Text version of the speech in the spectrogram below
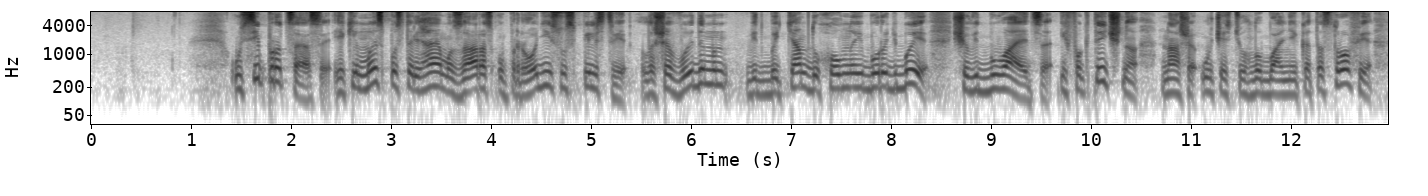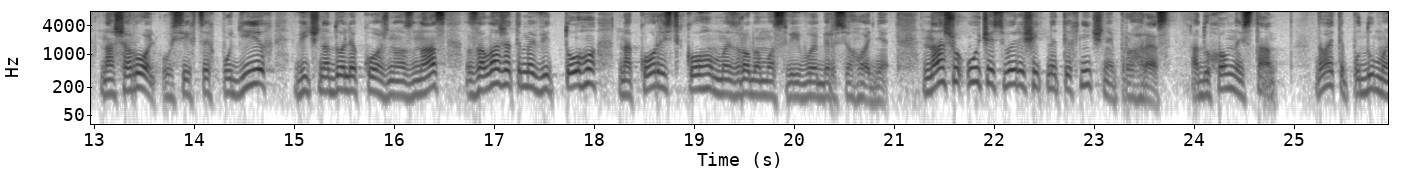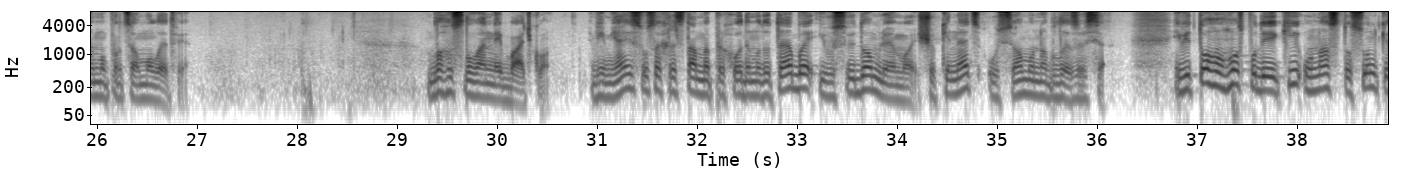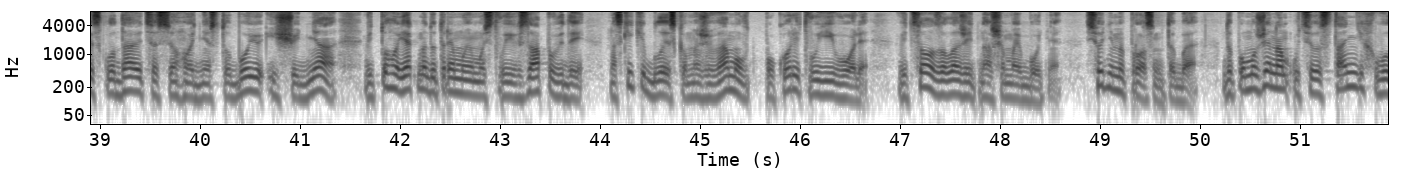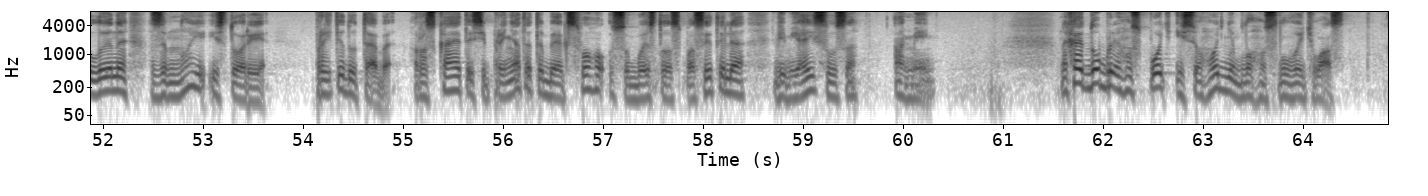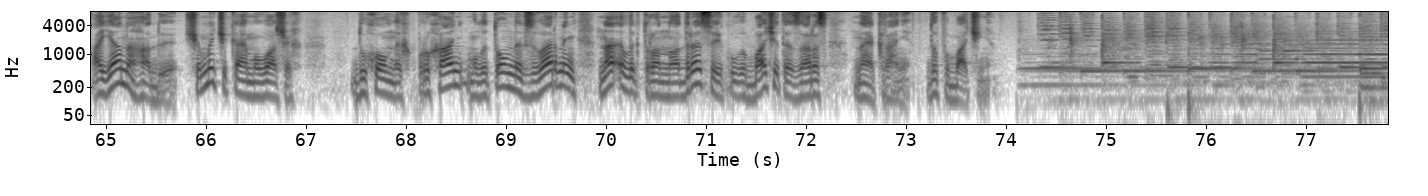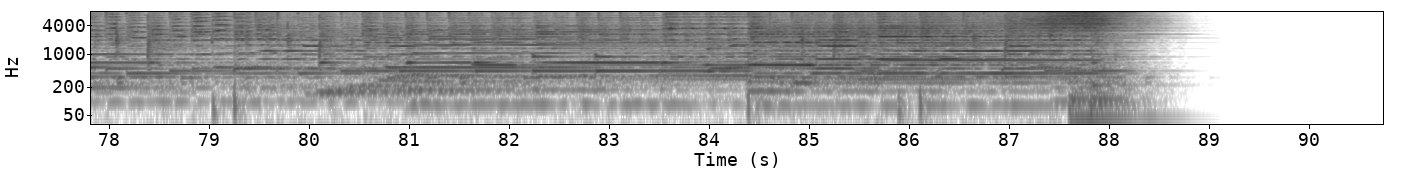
Усі процеси, які ми спостерігаємо зараз у природі і суспільстві, лише видимим відбиттям духовної боротьби, що відбувається, і фактично наша участь у глобальній катастрофі, наша роль у всіх цих подіях, вічна доля кожного з нас залежатиме від того, на користь кого ми зробимо свій вибір сьогодні. Нашу участь вирішить не технічний прогрес, а духовний стан. Давайте подумаємо про це в молитві. Благословенний батько. В ім'я Ісуса Христа ми приходимо до Тебе і усвідомлюємо, що кінець усьому наблизився. І від того, Господи, які у нас стосунки складаються сьогодні з Тобою і щодня, від того, як ми дотримуємось Твоїх заповідей, наскільки близько ми живемо в покорі Твоїй волі, від цього залежить наше майбутнє. Сьогодні ми просимо Тебе, допоможи нам у ці останні хвилини земної історії прийти до Тебе, розкаятись і прийняти Тебе як свого особистого Спасителя в ім'я Ісуса. Амінь. Нехай добрий Господь і сьогодні благословить вас. А я нагадую, що ми чекаємо ваших духовних прохань, молитовних звернень на електронну адресу, яку ви бачите зараз на екрані. До побачення.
